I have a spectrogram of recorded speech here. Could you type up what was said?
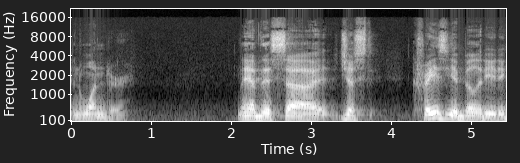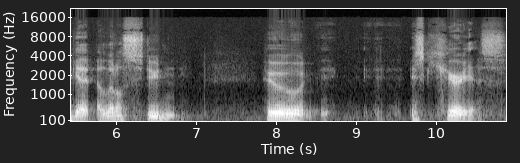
and wonder. They have this uh, just crazy ability to get a little student who is curious,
